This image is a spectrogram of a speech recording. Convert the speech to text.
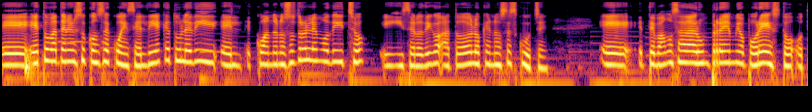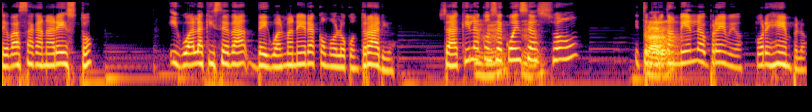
eh, esto va a tener su consecuencia, el día que tú le di, el, cuando nosotros le hemos dicho y, y se lo digo a todos los que nos escuchen, eh, te vamos a dar un premio por esto o te vas a ganar esto, igual aquí se da de igual manera como lo contrario. O sea, aquí las consecuencias son, y pero también los premios. Por ejemplo,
